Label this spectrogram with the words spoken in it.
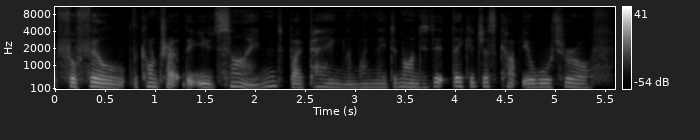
fulfill the contract that you'd signed by paying them when they demanded it, they could just cut your water off.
